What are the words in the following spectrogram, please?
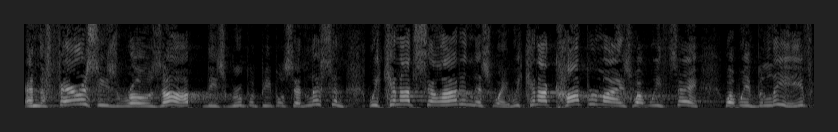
And the Pharisees rose up, these group of people said, Listen, we cannot sell out in this way. We cannot compromise what we say, what we believe,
